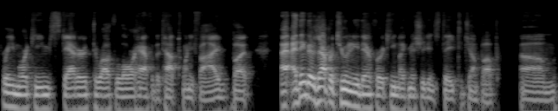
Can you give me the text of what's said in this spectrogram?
three more teams scattered throughout the lower half of the top 25. But I, I think there's opportunity there for a team like Michigan State to jump up. Um,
